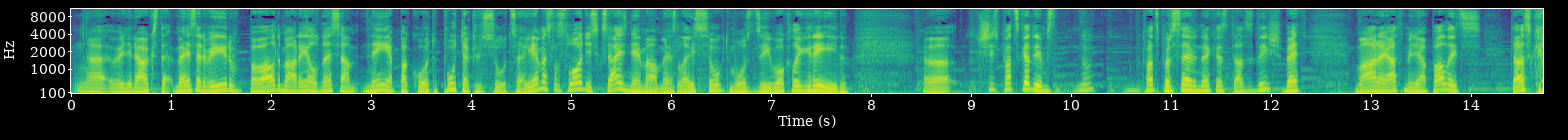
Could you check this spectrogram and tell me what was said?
Viņa raksta, mēs ar vīru pa Valdemāru ielu nesām neiepakotu putekļu sūcēju. Iemesls loģisks aizņēmāmies, lai izsūktu mūsu dzīvokli grīdu. Uh, šis pats gadījums, nu, pats par sevi nekas tāds dišs, bet Mārai atmiņā palicis tas, kā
